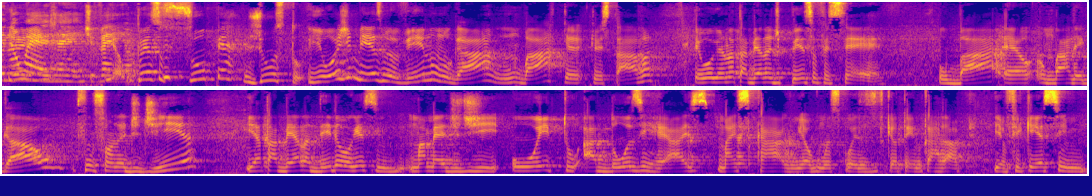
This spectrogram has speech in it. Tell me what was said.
E não aí- é, gente, E é venha. um preço super justo. E hoje mesmo eu vi num lugar, num bar que, que eu estava, eu olhando a tabela de preço, eu falei assim, é, o bar é um bar legal, funciona de dia, e a tabela dele eu olhei assim, uma média de 8 a 12 reais mais caro em algumas coisas que eu tenho no cardápio. E eu fiquei assim,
